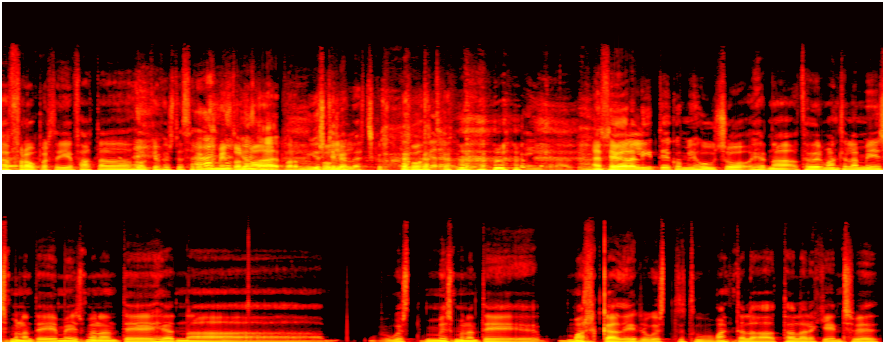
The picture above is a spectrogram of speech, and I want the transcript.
Það er frábært að ég fatt að það þá ekki að fyrstu Já, myndunum það á. er bara mjög skiljanlegt sko. engar áhugur En þegar að lítið kom í hús og hérna, þau eru vantilega mismunandi, mismunandi hérna, þú veist, mismunandi markaðir, þú veist, þú vantilega talar ekki eins við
